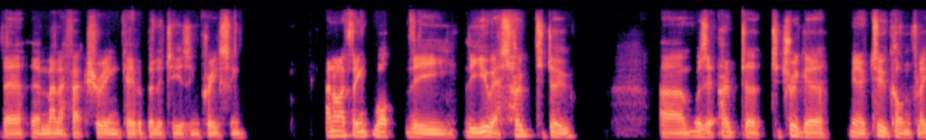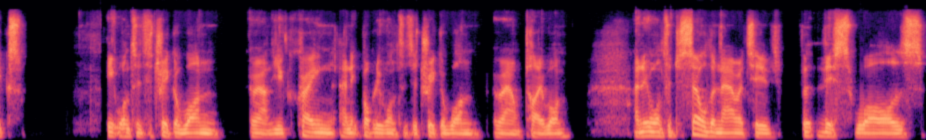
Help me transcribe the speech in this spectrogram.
their, their manufacturing capability is increasing. And I think what the, the US hoped to do um, was it hoped to, to trigger you know two conflicts. It wanted to trigger one around the Ukraine, and it probably wanted to trigger one around Taiwan. And it wanted to sell the narrative that this was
